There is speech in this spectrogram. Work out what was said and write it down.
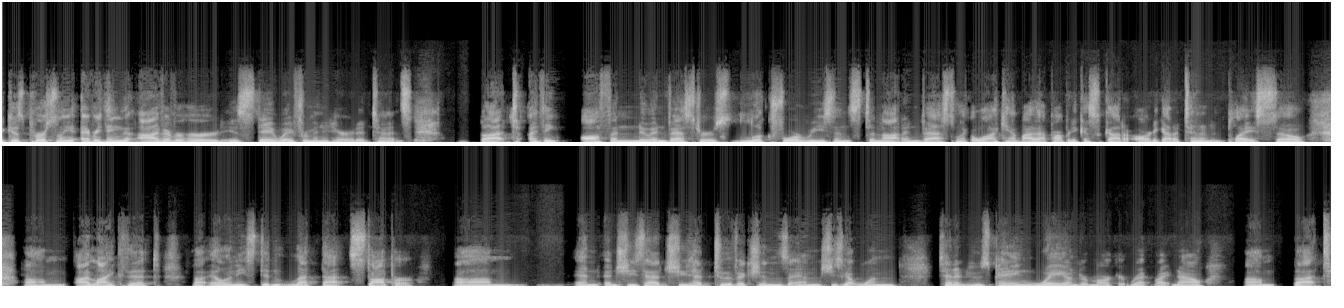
because personally, everything that I've ever heard is stay away from inherited tenants. But I think often new investors look for reasons to not invest. like, oh, I can't buy that property because it's got already got a tenant in place. So um, I like that uh, Elenice didn't let that stop her. Um, and and she's had she had two evictions and she's got one tenant who's paying way under market rent right now. Um, but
